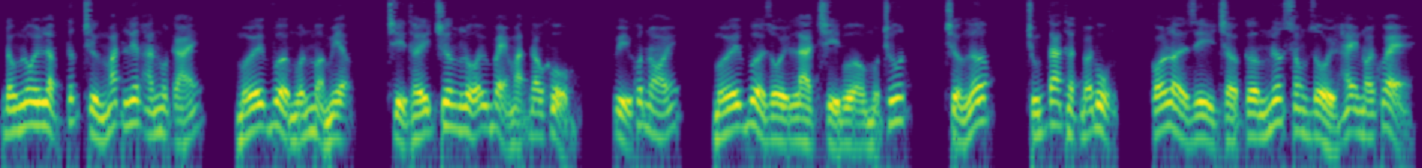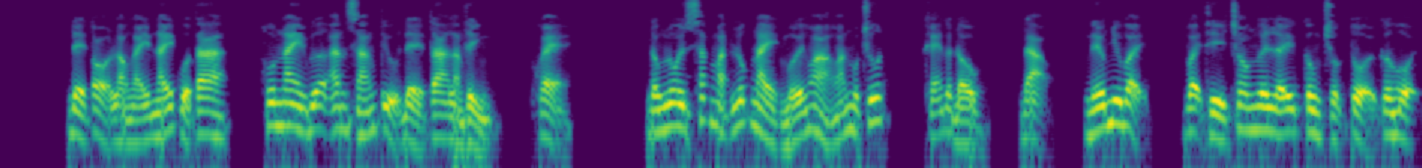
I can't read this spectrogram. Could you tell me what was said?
Đồng lôi lập tức trừng mắt liếc hắn một cái, mới vừa muốn mở miệng, chỉ thấy trương lỗi vẻ mặt đau khổ, ủy khuất nói, mới vừa rồi là chỉ đùa một chút trưởng lớp, chúng ta thật đói bụng, có lời gì chờ cơm nước xong rồi hay nói khỏe? Để tỏ lòng ấy náy của ta, hôm nay bữa ăn sáng tựu để ta làm thỉnh, khỏe. Đồng lôi sắc mặt lúc này mới hòa hoãn một chút, khẽ gật đầu, đạo, nếu như vậy vậy thì cho ngươi lấy công chuộc tội cơ hội,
